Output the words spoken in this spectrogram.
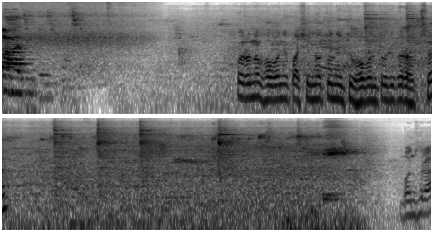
কাজ পুরনো ভবনের পাশে নতুন একটি ভবন তৈরি করা হচ্ছে। বন্ধুরা,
